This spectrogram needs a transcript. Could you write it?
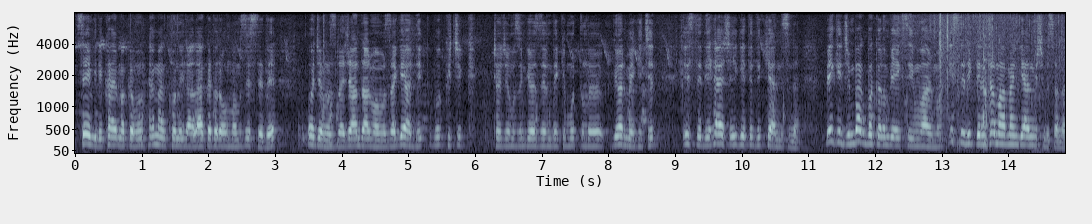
Sevgili kaymakamım hemen konuyla alakadar olmamızı istedi. Hocamızla, jandarmamızla geldik. Bu küçük çocuğumuzun gözlerindeki mutluluğu görmek için istediği her şeyi getirdik kendisine. Bekir'cim bak bakalım bir eksiğin var mı? İstediklerin tamamen gelmiş mi sana?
